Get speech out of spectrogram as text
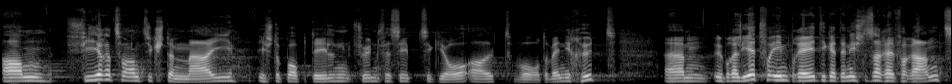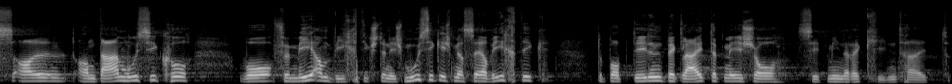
Am 24. Mai ist der Bob Dylan 75 Jahre alt geworden. Wenn ich heute ähm, über ein Lied von ihm predige, dann ist das eine Referenz an, den Musiker, der für mich am wichtigsten ist. Musik ist mir sehr wichtig. Der Bob Dylan begleitet mich schon seit meiner Kindheit.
